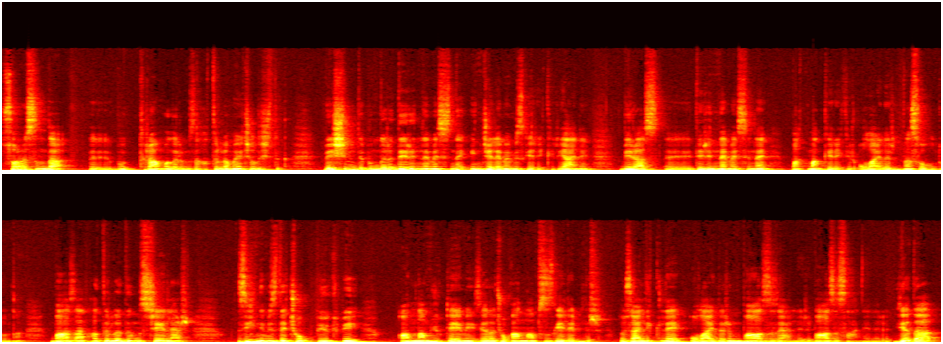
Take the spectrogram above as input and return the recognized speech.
Sonrasında e, bu travmalarımızı hatırlamaya çalıştık ve şimdi bunları derinlemesine incelememiz gerekir. Yani biraz e, derinlemesine bakmak gerekir olayların nasıl olduğuna. Bazen hatırladığımız şeyler zihnimizde çok büyük bir anlam yükleyemeyiz ya da çok anlamsız gelebilir. Özellikle olayların bazı yerleri, bazı sahneleri ya da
